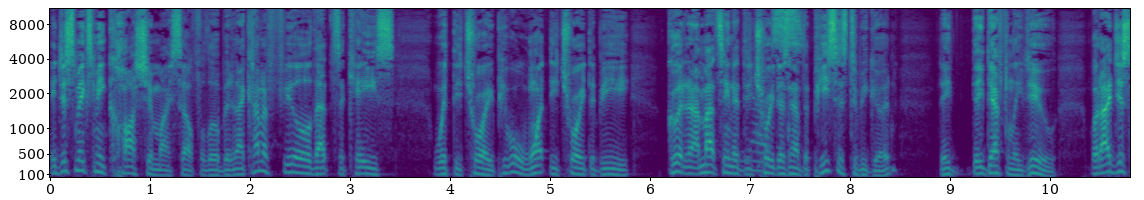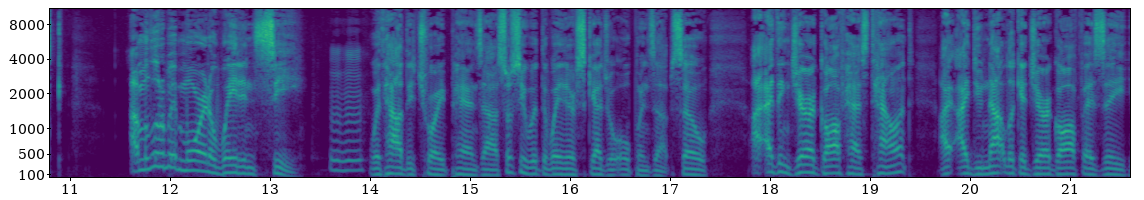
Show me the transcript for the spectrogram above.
it just makes me caution myself a little bit, and I kind of feel that's the case with Detroit. People want Detroit to be good, and I'm not saying that Detroit Yes. doesn't have the pieces to be good. They they definitely do, but I just I'm a little bit more in a wait and see Mm-hmm. with how Detroit pans out, especially with the way their schedule opens up. So I, I think Jared Goff has talent. I, I do not look at Jared Goff as a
